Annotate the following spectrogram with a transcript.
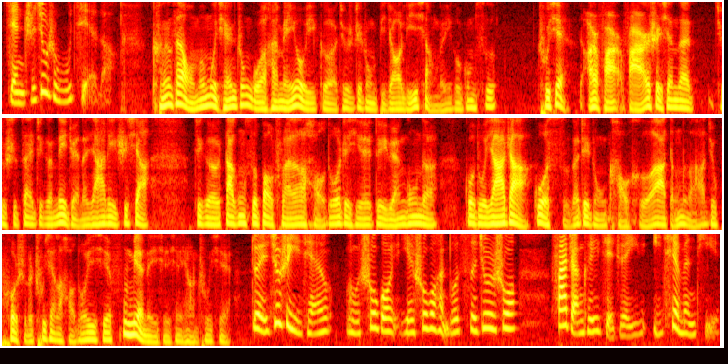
简直就是无解的。可能在我们目前中国还没有一个就是这种比较理想的一个公司出现，而反而反而是现在就是在这个内卷的压力之下，这个大公司爆出来了好多这些对员工的过度压榨、过死的这种考核啊等等啊，就迫使的出现了好多一些负面的一些现象出现。对，就是以前我说过，也说过很多次，就是说发展可以解决一一切问题，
